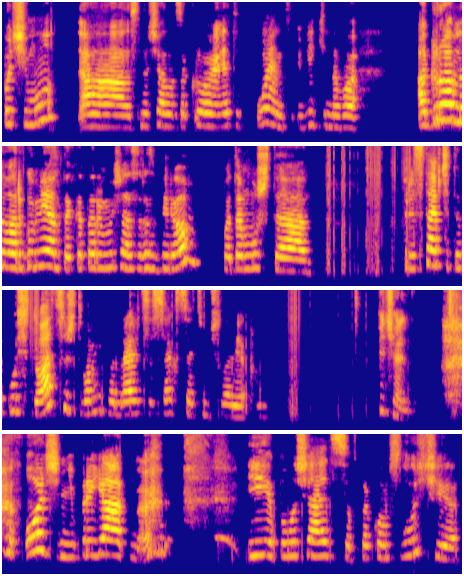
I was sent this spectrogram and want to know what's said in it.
Почему? А, сначала закрою этот поинт Викиного огромного аргумента, который мы сейчас разберем, потому что представьте такую ситуацию, что вам не понравится секс с этим человеком. Печально. Очень неприятно. И получается, в таком случае,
